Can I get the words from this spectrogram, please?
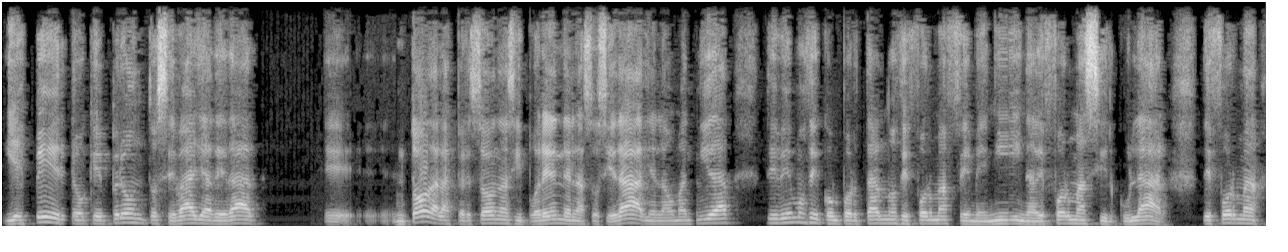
y espero que pronto se vaya de dar eh, en todas las personas y por ende en la sociedad y en la humanidad, debemos de comportarnos de forma femenina, de forma circular, de forma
